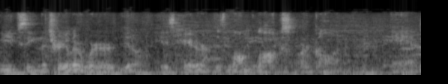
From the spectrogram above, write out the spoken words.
we've seen the trailer where you know his hair, his long locks are gone, and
